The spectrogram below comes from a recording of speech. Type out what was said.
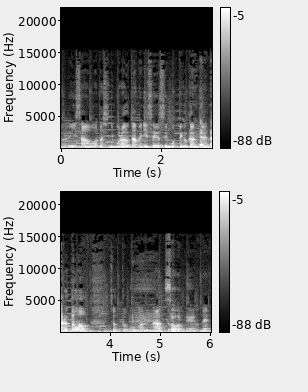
それで遺産を私にもらうために聖水持っていくかみたいになると ちょっと困るなって思うけどね。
